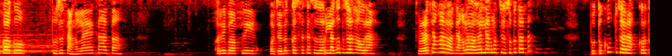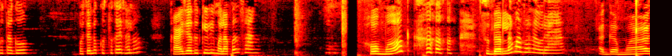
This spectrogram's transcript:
का ग? तुझं चांगलं आहे का आता? अरे बापरे अचानक कसं कसं सुधार लागत तुझा नवरा? एवढा चांगला चांगला वागायला लागला तुझ्यासोबत आता? तू तर खूप तुझा राग करत होता ग. अचानक कसं काय झालं? काय जादू केली मला पण सांग. हो मग? सुधारला माझा नवरा. अगं मग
